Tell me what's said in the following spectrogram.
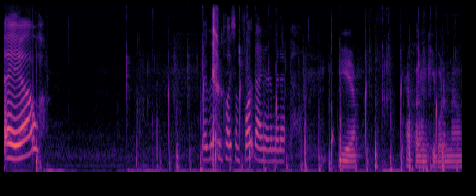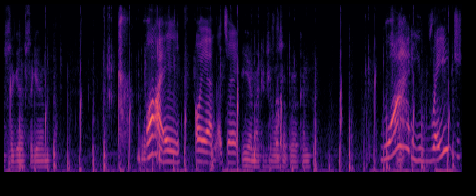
Hey yo. Maybe we can play some Fortnite here in a minute. Yeah. I play on keyboard and mouse, I guess, again. Why? Oh yeah, that's right. Yeah, my controllers are broken. Why? You rage?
